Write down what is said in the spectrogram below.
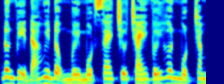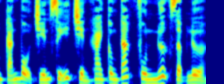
đơn vị đã huy động 11 xe chữa cháy với hơn 100 cán bộ chiến sĩ triển khai công tác phun nước dập lửa.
